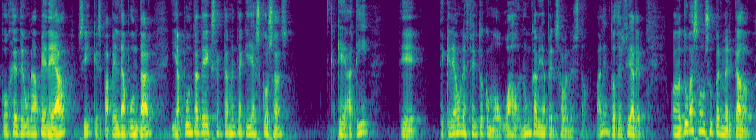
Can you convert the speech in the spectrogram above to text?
cógete una PDA, ¿sí? que es papel de apuntar, y apúntate exactamente aquellas cosas que a ti te, te crea un efecto como, wow, nunca había pensado en esto, ¿vale? Entonces, fíjate, cuando tú vas a un supermercado,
